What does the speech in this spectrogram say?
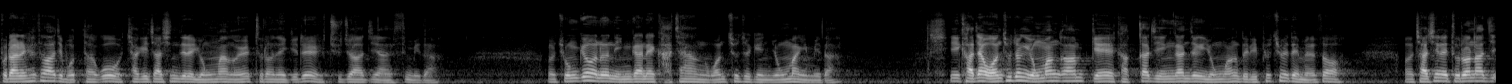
불안을 해소하지 못하고 자기 자신들의 욕망을 드러내기를 주저하지 않습니다. 어, 종교는 인간의 가장 원초적인 욕망입니다. 이 가장 원초적인 욕망과 함께 갖가지 인간적인 욕망들이 표출되면서 어, 자신의 드러나지,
